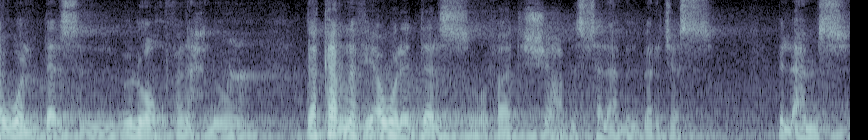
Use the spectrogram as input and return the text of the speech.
أول درس البلوغ فنحن ذكرنا في أول الدرس وفاة الشيخ عبد السلام البرجس بالأمس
